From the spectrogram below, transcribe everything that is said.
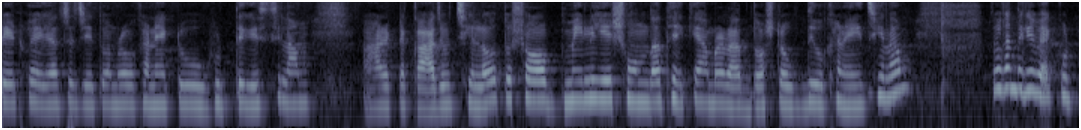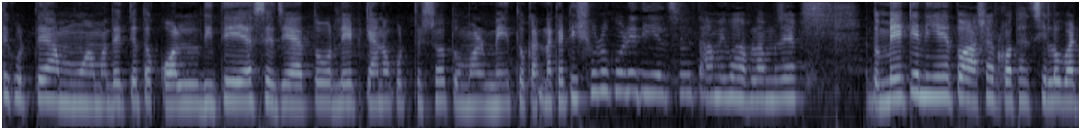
লেট হয়ে গেছে, যেহেতু আমরা ওখানে একটু ঘুরতে গেছিলাম। আর একটা কাজও ছিল, তো সব মিলিয়ে সন্ধ্যা থেকে আমরা রাত দশটা অবধি ওখানেই ছিলাম। তো ওখান থেকে ব্যাক করতে করতে আম্মু আমাদেরকে তো কল দিতে আসে যে, এত লেট কেন করতেছ? তোমার মেয়ে তো কান্নাকাটি শুরু করে দিয়েছে। তা আমি ভাবলাম যে, তো মেয়েকে নিয়ে তো আসার কথা ছিল বাট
